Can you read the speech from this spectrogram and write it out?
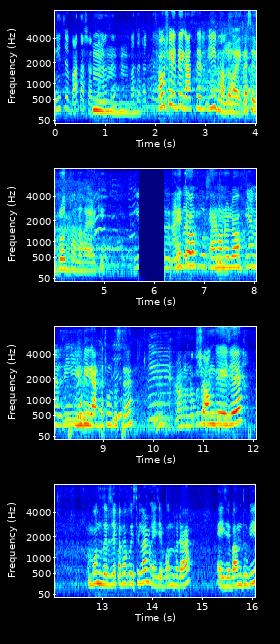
নিচে বাতাস অবশ্যই এতে গাছের ই ভালো হয় গাছের গ্রোথ ভালো হয় আর কি। এই তো এখন হলো মুড়ির আড্ডা চলতেছে। সঙ্গে এই যে বন্ধুদের যে কথা কইছিলাম এই যে বন্ধুরা এই যে বান্ধবী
